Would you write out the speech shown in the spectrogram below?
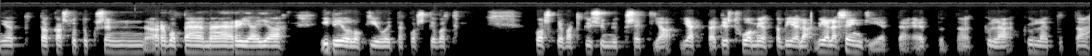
ja tota kasvatuksen arvopäämääriä ja ideologioita koskevat, koskevat kysymykset ja jättää tietysti huomiota vielä, vielä senkin, että et, tota, kyllä, kyllä tota,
